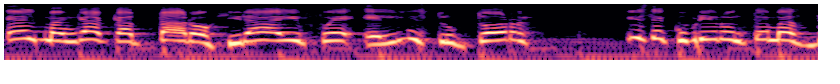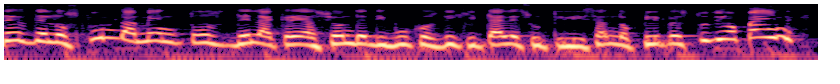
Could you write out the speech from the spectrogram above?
El mangaka Taro Hirai fue el instructor y se cubrieron temas desde los fundamentos de la creación de dibujos digitales utilizando Clip Studio Paint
